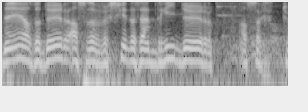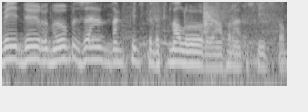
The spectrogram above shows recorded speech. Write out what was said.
nee, als de deur, als er verschillen, zijn drie deuren. Als er twee deuren open zijn, dan kun je de knal horen ja, vanuit de schietstand.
